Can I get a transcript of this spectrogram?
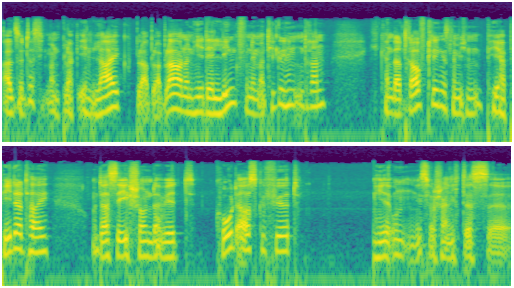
Also da sieht man Plugin Like, bla bla bla und dann hier der Link von dem Artikel hinten dran. Ich kann da draufklicken, ist nämlich eine PHP-Datei und da sehe ich schon, da wird Code ausgeführt. Hier unten ist wahrscheinlich das äh,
